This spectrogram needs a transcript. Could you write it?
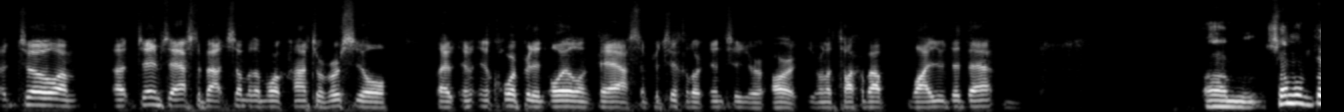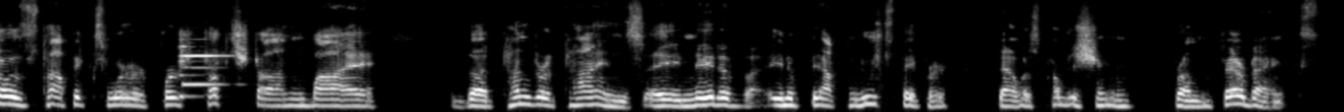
uh, Joe? Um, uh, James asked about some of the more controversial, like in, incorporating oil and gas in particular into your art. You want to talk about why you did that? Um, some of those topics were first touched on by the Tundra Times, a native Inupiaq newspaper that was publishing from Fairbanks.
